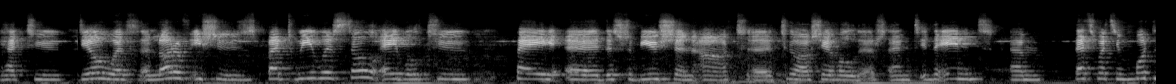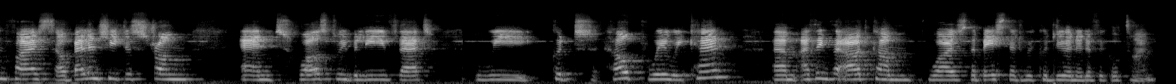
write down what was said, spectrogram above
had to deal with a lot of issues, but we were still able to pay a distribution out uh, to our shareholders. And in the end, um, that's what's important for us. Our balance sheet is strong and whilst we believe that we could help where we can, um, I think the outcome was the best that we could do in a difficult time.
